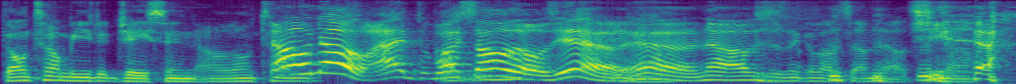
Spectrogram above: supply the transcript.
Don't tell me Jason, oh don't tell Oh me. no, I watched all those. Yeah, yeah. No, I was just thinking about something else. yeah.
